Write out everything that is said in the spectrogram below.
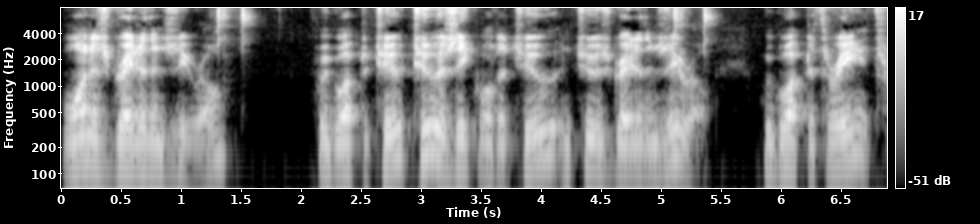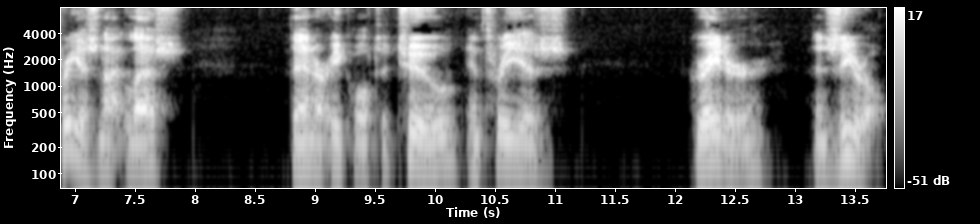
1 is greater than 0. If we go up to 2, 2 is equal to 2, and 2 is greater than 0. If We go up to 3, 3 is not less than or equal to 2, and 3 is greater than 0.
